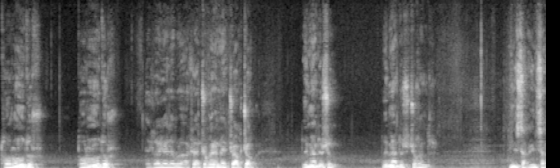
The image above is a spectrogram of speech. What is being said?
torunudur. Torunudur. Tekrar geleceğim buraya. Arkadaşlar çok önemli. Çok çok. Duymayan duysun. Duymayan duysun çok önemlidir. Hindistan, Hindistan.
